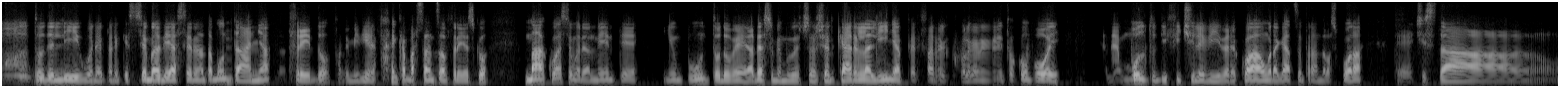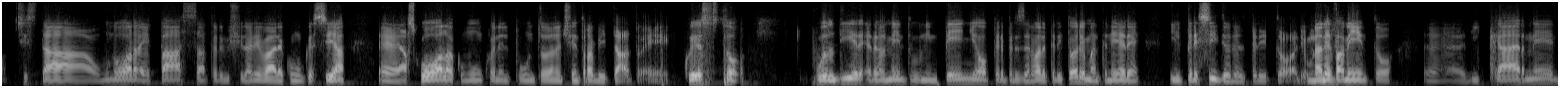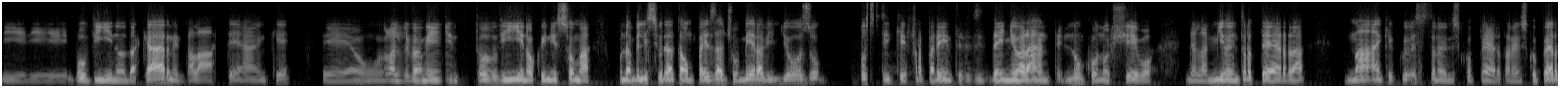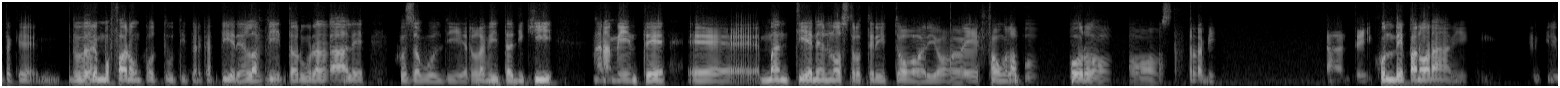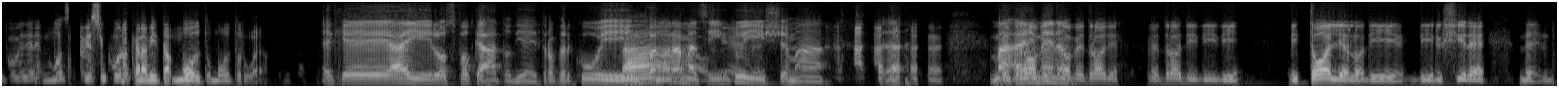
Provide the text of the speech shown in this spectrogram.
molto del Ligure perché sembra di essere nata montagna, freddo, fatemi dire anche abbastanza fresco, ma qua siamo realmente in un punto dove adesso abbiamo cominciato a cercare la linea per fare il collegamento con voi ed è molto difficile vivere. Qua un ragazzo per andare a scuola eh, ci, sta, ci, sta, un'ora e passa per riuscire ad arrivare comunque sia eh, a scuola, comunque nel punto, nel centro abitato. E questo vuol dire realmente un impegno per preservare il territorio e mantenere il presidio del territorio, un allevamento eh, di carne, di, di, bovino da carne, da latte anche, un allevamento vino, quindi insomma una bellissima realtà, un paesaggio meraviglioso posti che, fra parentesi, da ignorante non conoscevo nella mia entroterra, ma anche questo è una riscoperta, una riscoperta che dovremmo fare un po' tutti per capire la vita rurale cosa vuol dire, la vita di chi veramente eh, mantiene il nostro territorio e fa un lavoro strabiliante, con dei panorami per chi li può vedere, molto, vi assicuro che è una vita molto molto dura è che hai lo sfocato dietro, per cui ah, il panorama okay, si intuisce, beh. ma... Eh, ma vedrò, meno... vedrò, vedrò, vedrò di, di, di, di, toglierlo, di, riuscire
